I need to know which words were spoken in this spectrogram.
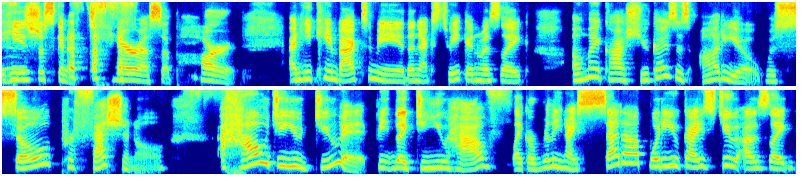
he's just going to tear us apart. And he came back to me the next week and was like, Oh my gosh, you guys' audio was so professional. How do you do it? Be, like, do you have like a really nice setup? What do you guys do? I was like,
